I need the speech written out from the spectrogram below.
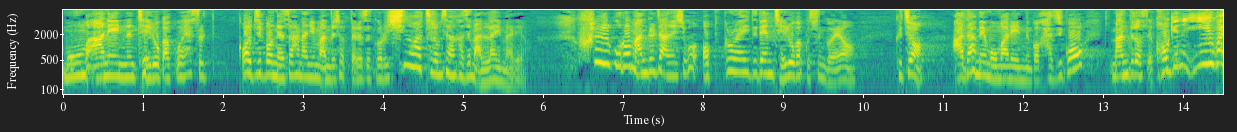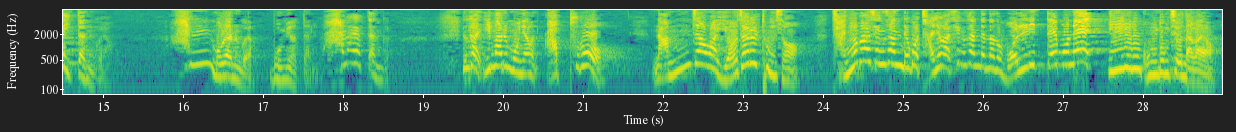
몸 안에 있는 재료 갖고 했을 때 꺼집어내서 하나님 만드셨다 그래서 그거를 신화처럼 생각하지 말라 이 말이에요. 흙으로 만들지 않으시고 업그레이드된 재료 갖고 쓴 거예요. 그죠? 아담의 몸 안에 있는 거 가지고 만들었어요. 거기는 이유가 있다는 거예요. 한 뭐라는 거야? 몸이었다는 거야. 하나였다는 거야. 그러니까 이 말은 뭐냐면 앞으로 남자와 여자를 통해서 자녀가 생산되고 자녀가 생산된다는 원리 때문에 인류는 공동체로 나가요.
